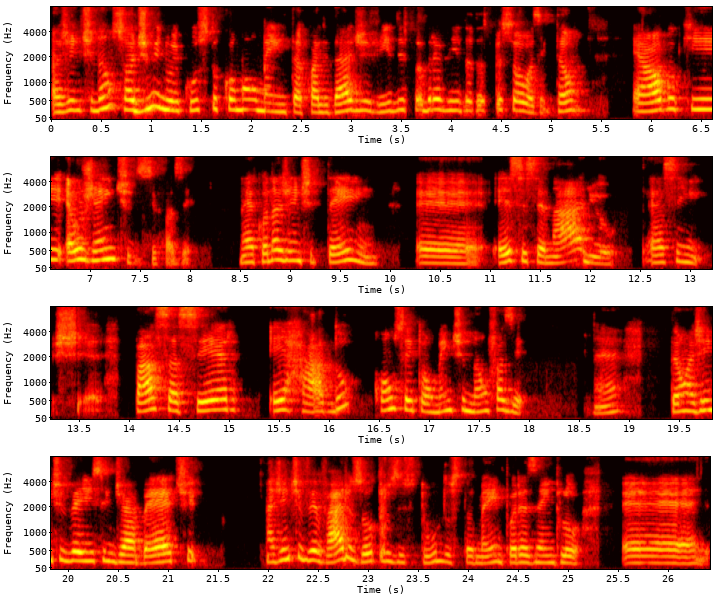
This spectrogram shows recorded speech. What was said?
a gente não só diminui custo, como aumenta a qualidade de vida e sobrevida das pessoas. Então, é algo que é urgente de se fazer. Né? Quando a gente tem é, esse cenário, é assim, passa a ser errado conceitualmente não fazer. Né? Então, a gente vê isso em diabetes, a gente vê vários outros estudos também, por exemplo, é,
